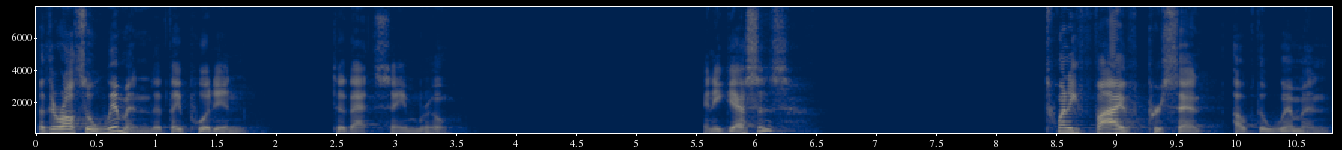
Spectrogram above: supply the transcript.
But there are also women that they put in to that same room. Any guesses? 25% of the women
